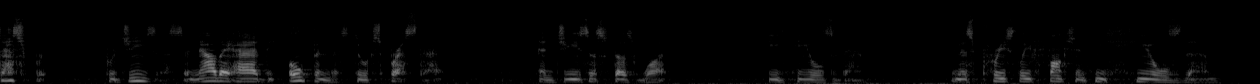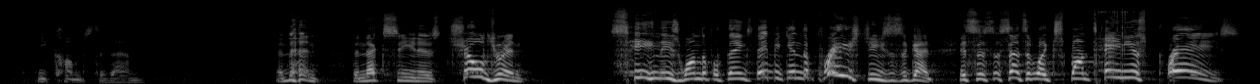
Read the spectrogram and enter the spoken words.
desperate for Jesus, and now they had the openness to express that. And Jesus does what? He heals them. In his priestly function, he heals them, he comes to them. And then the next scene is children seeing these wonderful things, they begin to praise Jesus again. It's a sense of like spontaneous praise.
